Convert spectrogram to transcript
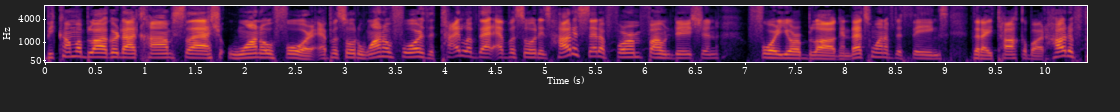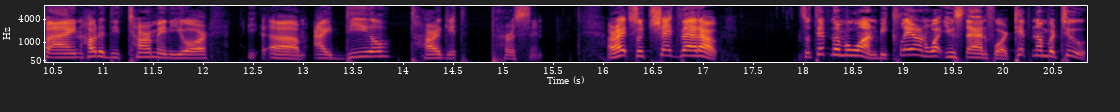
becomeablogger.com slash 104. Episode 104, the title of that episode is How to Set a Firm Foundation for Your Blog. And that's one of the things that I talk about how to find, how to determine your um, ideal target person. All right, so check that out. So, tip number one, be clear on what you stand for. Tip number two,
